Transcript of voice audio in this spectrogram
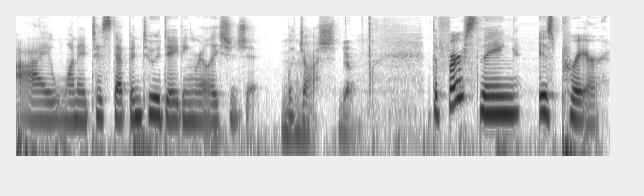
I wanted to step into a dating relationship with mm-hmm. Josh. Yeah. The first thing is prayer.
